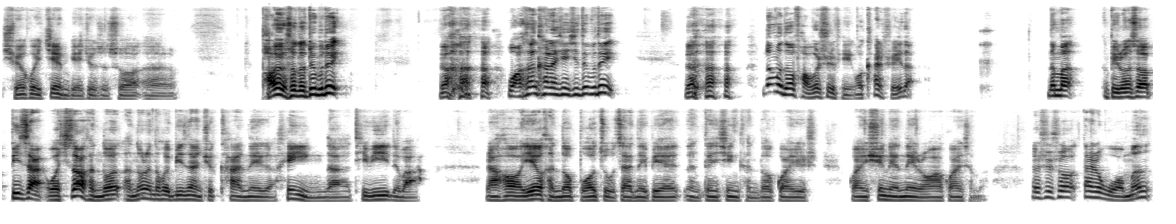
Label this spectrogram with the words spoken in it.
学会鉴别，就是说呃。跑友说的对不对？对吧？网上看的信息对不对？那么多跑步视频，我看谁的？那么，比如说 B 站，我知道很多很多人都会 B 站去看那个黑影的 TV，对吧？然后也有很多博主在那边能更新很多关于关于训练内容啊，关于什么？就是说，但是我们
